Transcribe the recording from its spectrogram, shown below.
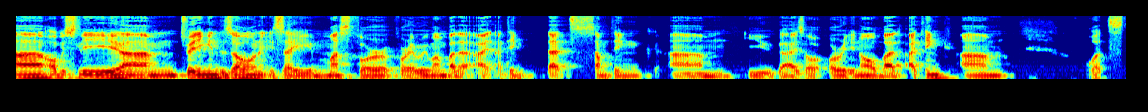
Uh, obviously, um, trading in the zone is a must for, for everyone, but I, I think that's something um, you guys already know. But I think um, what's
